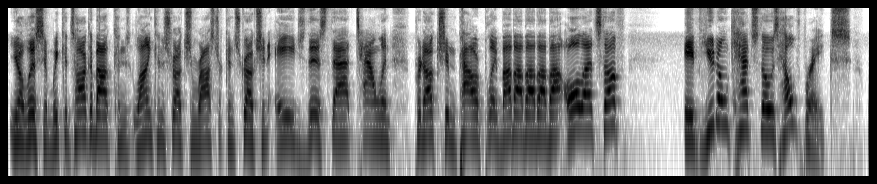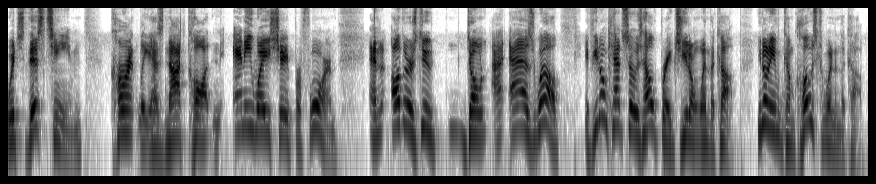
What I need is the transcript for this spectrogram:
you know, listen, we could talk about con- line construction, roster construction, age, this, that, talent, production, power play, blah, blah, blah, blah, blah, all that stuff. If you don't catch those health breaks, which this team currently has not caught in any way, shape, or form, and others do don't as well. If you don't catch those health breaks, you don't win the cup. You don't even come close to winning the cup.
